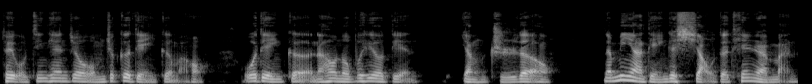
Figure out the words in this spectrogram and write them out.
对我今天就我们就各点一个嘛，吼，我点一个，然后 n o b l 点养殖的哦，那米娅点一个小的天然鳗，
